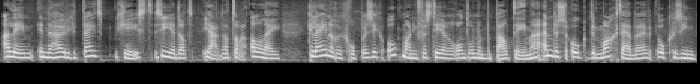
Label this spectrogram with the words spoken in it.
Alleen in de huidige tijdsgeest zie je dat, ja, dat er allerlei kleinere groepen zich ook manifesteren rondom een bepaald thema. En dus ook de macht hebben, ook gezien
